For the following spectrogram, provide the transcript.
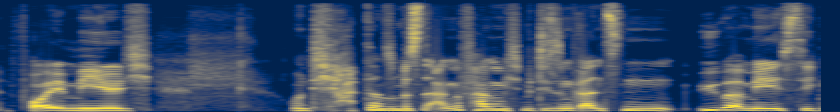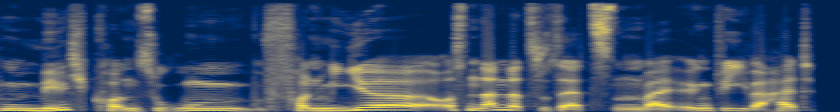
in Vollmilch. Und ich habe dann so ein bisschen angefangen, mich mit diesem ganzen übermäßigen Milchkonsum von mir auseinanderzusetzen, weil irgendwie war halt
